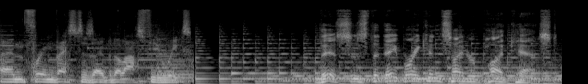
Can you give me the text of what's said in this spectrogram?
um, for investors over the last few weeks. This is the Daybreak Insider Podcast,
